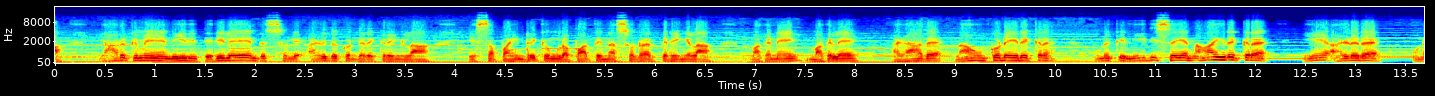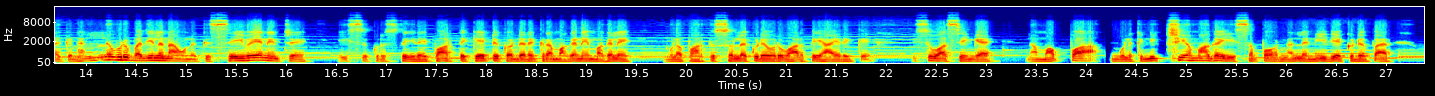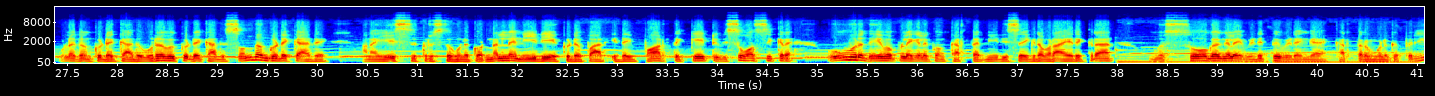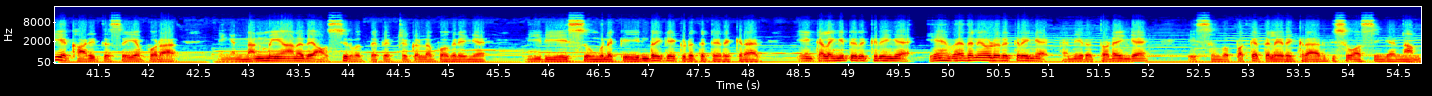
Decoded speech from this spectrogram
யாருக்குமே நீதி தெரியலே என்று சொல்லி அழுது கொண்டிருக்கிறீங்களா? ஏசப்பா இன்றைக்கு உங்களை பார்த்து என்ன சொல்கிறார் தெரியுங்களா? மகனே மகளே அழாத நான் உன் கூட இருக்கிறேன். உனக்கு நீதி செய்ய நான் இருக்கிறேன். ஏன் அழுற? உனக்கு நல்ல ஒரு பதிலை நான் உனக்கு செய்வேன் என்று இயேசு கிறிஸ்து இதை பார்த்து கேட்டுக்கொண்டிருக்கிற மகனே மகளே உங்களை பார்த்து சொல்லக்கூடிய ஒரு வார்த்தையா இருக்கு விசுவாசிங்க நம்ம அப்பா உங்களுக்கு நிச்சயமாக ஏசப்பா ஒரு நல்ல நீதியை கொடுப்பார். உலகம் கொடுக்காது உறவு கொடுக்காது சொந்தம் கொடுக்காது. ஆனால் இயேசு கிறிஸ்து உங்களுக்கு ஒரு நல்ல நீதியை கொடுப்பார். இதை பார்த்து கேட்டு விசுவாசிக்கிற ஒவ்வொரு தெய்வ பிள்ளைகளுக்கும் கர்த்தர் நீதி செய்கிறவராக இருக்கிறார். உங்கள் சோகங்களை விடுத்து விடுங்க. கர்த்தர் உங்களுக்கு பெரிய காரியத்தை செய்ய போறார். நீங்கள் நன்மையானதை ஆசீர்வத்தை பெற்றுக்கொள்ள போகிறீங்க. நீதி இயேசு உங்களுக்கு இன்றைக்கே கொடுத்துட்டு இருக்கிறார். ஏன் கலங்கிட்டு இருக்கிறீங்க? ஏன் வேதனையோடு இருக்கிறீங்க? கண்ணீரை தொடைங்க. இயேசு உங்க பக்கத்துல இருக்கிறார். விசுவாசிங்க. நாம்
